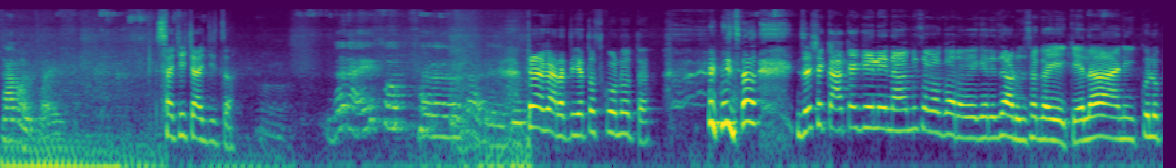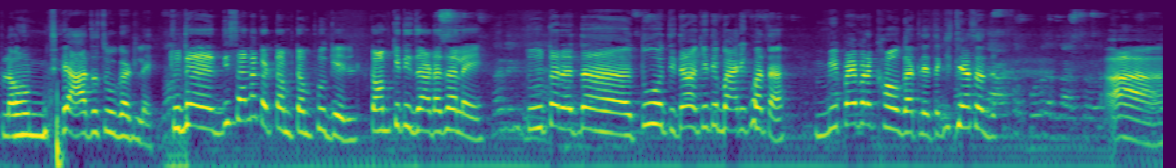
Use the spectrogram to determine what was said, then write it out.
श्यामलचा साचीच्या आजीचा. घर आहे स्वच्छ झालेलं. त्या घरात येतच कोण होतं? ज- जसे काका गेले ना आम्ही सगळं घर वगैरे झाडून सगळं हे केलं आणि कुलूप लावून ते आजच उघडलंय. तू ते दिसा ना का टमटम फुगेल? टॉम किती जाडा झालाय. तू तर तू होती तेव्हा किती बारीक होता. मी पाय बरं खाऊ घातले तर किती असं जातं. आ.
